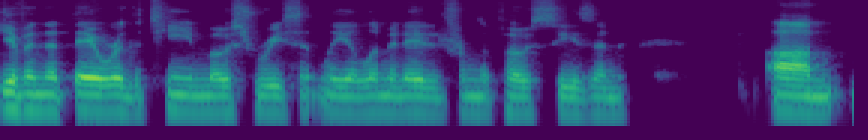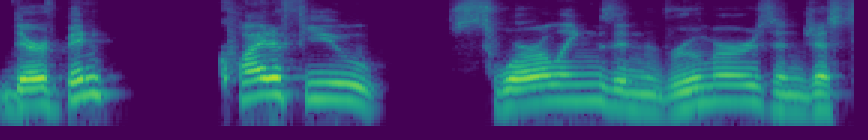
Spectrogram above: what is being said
given that they were the team most recently eliminated from the postseason. Um, there have been quite a few swirlings and rumors and just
